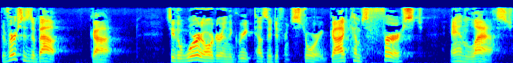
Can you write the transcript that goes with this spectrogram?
The verse is about God. See, the word order in the Greek tells a different story. God comes first and last,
